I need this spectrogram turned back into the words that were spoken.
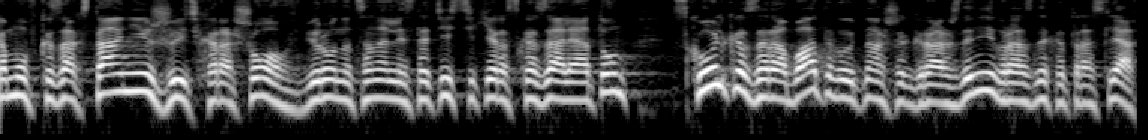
Кому в Казахстане жить хорошо? В Бюро национальной статистики рассказали о том, сколько зарабатывают наши граждане в разных отраслях.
